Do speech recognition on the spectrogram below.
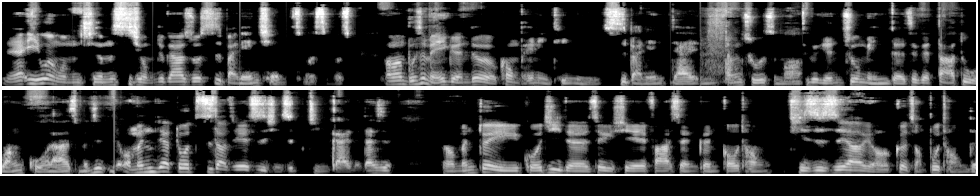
人家一问我们什么事情，我们就跟他说四百年前什么什么什么。我们不是每一个人都有空陪你听你四百年来当初什么这个原住民的这个大渡王国啦什么，这我们要多知道这些事情是应该的。但是我们对于国际的这些发生跟沟通，其实是要有各种不同的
